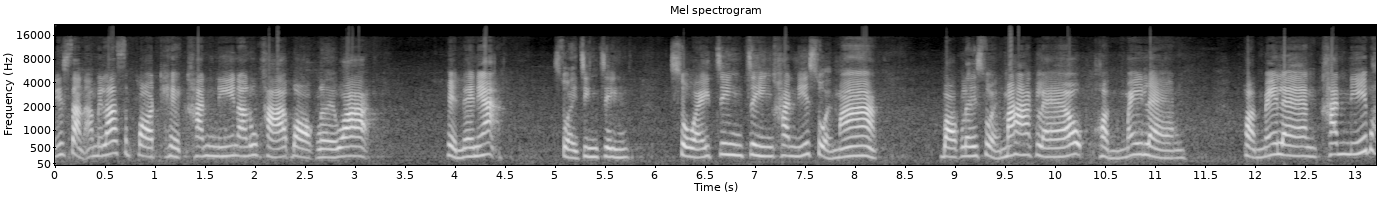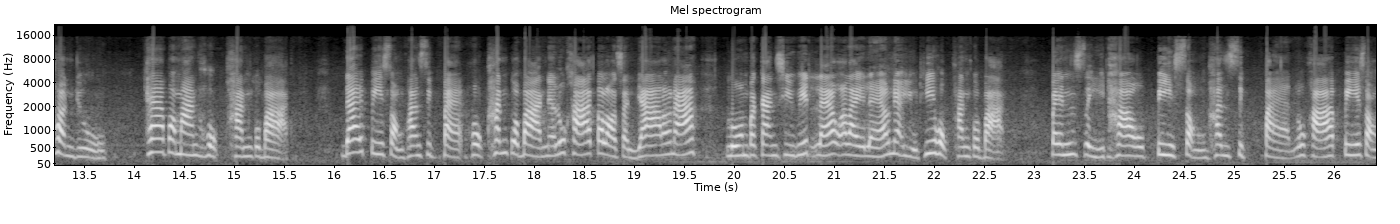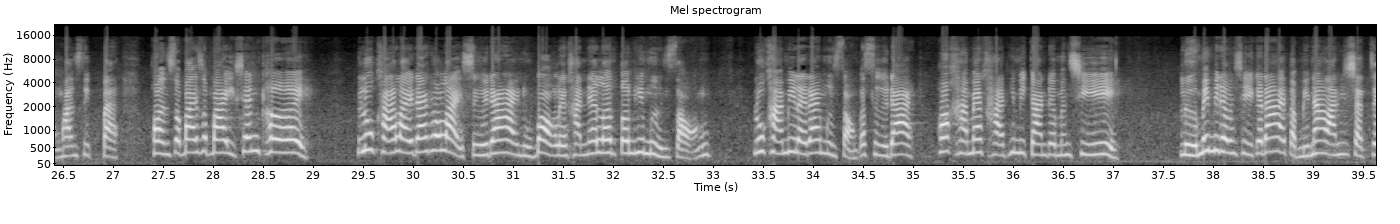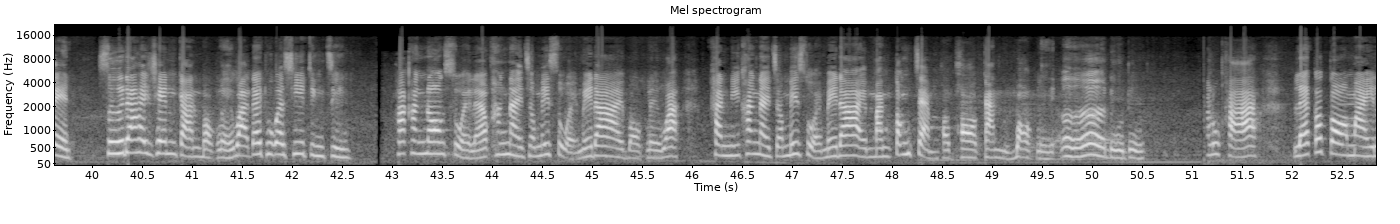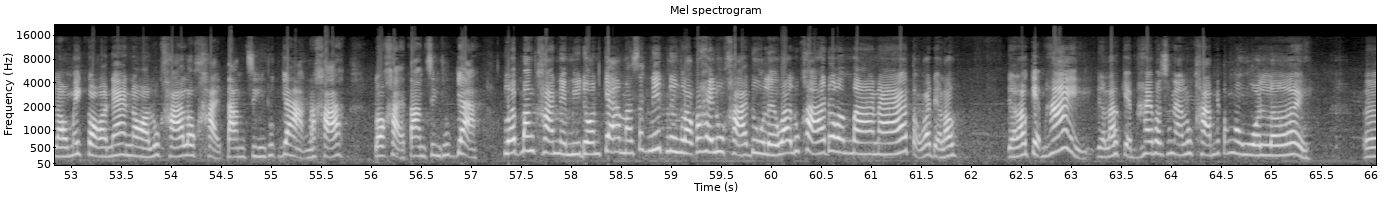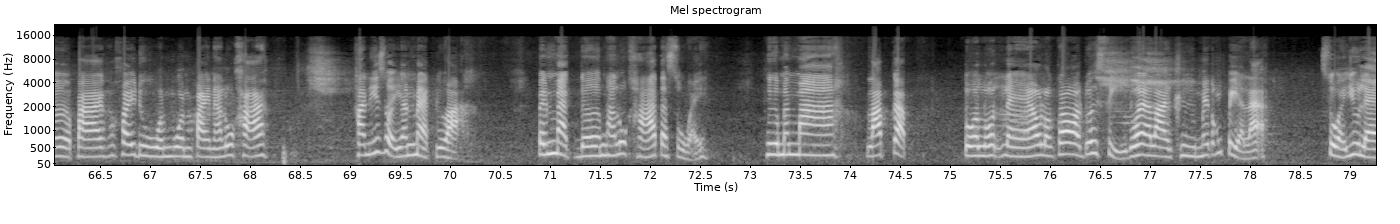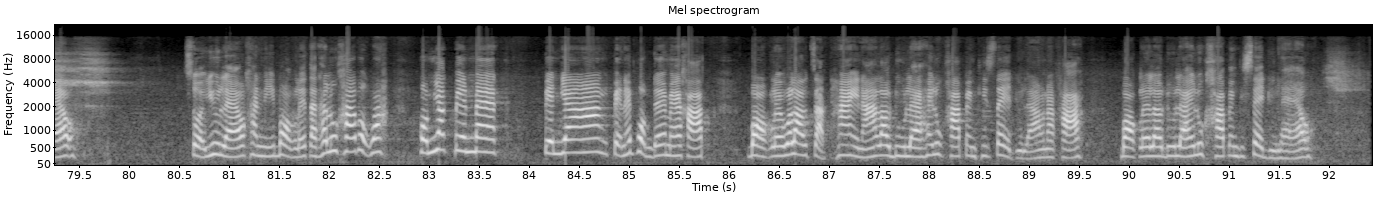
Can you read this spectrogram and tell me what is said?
นิสสันอเมร่าสปอร์ตเทคคันนี้นะลูกค้าบอกเลยว่า เห็นในเนี้ย สวยจริง ๆ สวยจริง ๆ คันนี้สวยมาก บอกเลยสวยมากแล้ว ผ่อนไม่แรง ผ่อนไม่แรง คันนี้ผ่อนอยู่แค่ประมาณ 6,000 กว่าบาท ได้ปี 2018 6,000 กว่าบาทเนี่ยลูกค้าตลอดสัญญาแล้วนะ รวมประกันชีวิตแล้วอะไรแล้วเนี่ยอยู่ที่ 6,000 กว่าบาท เป็นสีเทาปี 2018 ลูกค้า ปี 2018 ผ่อนสบายๆอีกเช่นเคย ลูกค้ารายได้เท่าไหร่ซื้อได้หนูบอกเลยคันเนี้ยเริ่มต้นที่หมื่นสองลูกค้ามีรายได้หมื่นสองก็ซื้อได้พ่อค้าแม่ค้าที่มีการเดินบัญชี หรือไม่มีเดินบัญชีก็ได้ แต่มีหน้าร้านที่ชัดเจน ซื้อได้เช่นกันบอกเลยว่าได้ทุกอาชีพจริง ๆ ถ้าข้างนอกสวยแล้วข้างในจะไม่สวยไม่ได้ บอกเลยว่าคันนี้ข้างในจะไม่สวยไม่ได้ มันต้องแจ่มพอๆกันหนูบอกเลย เออ ดูดู ลูกค้า และก็กอไม้เราไม่กอแน่นอนลูกค้า เราขายตามจริงทุกอย่างนะคะ เราขายตามจริงทุกอย่างรถบางคันเนี่ยมีโดนแก้มาสักนิดนึงเราก็ให้ลูกค้าดูเลยว่าลูกค้าโดนมานะ แต่ว่าเดี๋ยวเราเดี๋ยวเราเก็บให้เดี๋ยวเราเก็บให้เพราะฉะนั้นลูกค้าไม่ต้องกังวลเลยเออไปค่อยๆดูวนๆไปนะลูกค้าคันนี้สวยยันแม็กดีกว่าเป็นแม็กเดิมนะลูกค้าแต่สวย คือมันมารับกับตัวรถแล้วแล้วก็ด้วยสีด้วยอะไรคือไม่ต้องเปลี่ยนละ สวยอยู่แล้ว สวยอยู่แล้วคันนี้บอกเลยแต่ถ้าลูกค้าบอกว่า ผมอยากเปลี่ยนแม็กเปลี่ยนยางเปลี่ยนให้ผมได้ไหมครับ บอกเลยว่าเราจัดให้นะ เราดูแลให้ลูกค้าเป็นพิเศษอยู่แล้วนะคะ บอกเลยเราดูแลให้ลูกค้าเป็นพิเศษอยู่แล้ว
